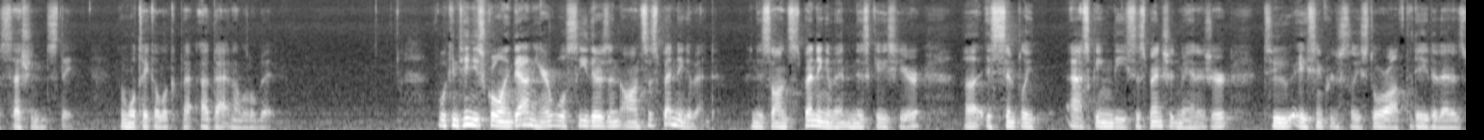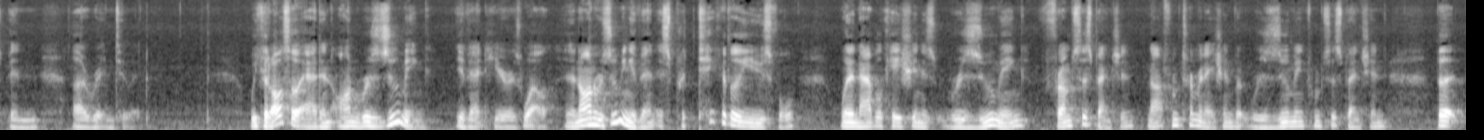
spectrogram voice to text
session state. And we'll take a look at that in a little bit. If we continue scrolling down here, we'll see there's an on suspending event. And this on suspending event, in this case here, uh, is simply asking the suspension manager to asynchronously store off the data that has been uh, written to it. We could also add an on resuming event here as well. And an on resuming event is particularly useful when an application is resuming from suspension, not from termination, but resuming from suspension, but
